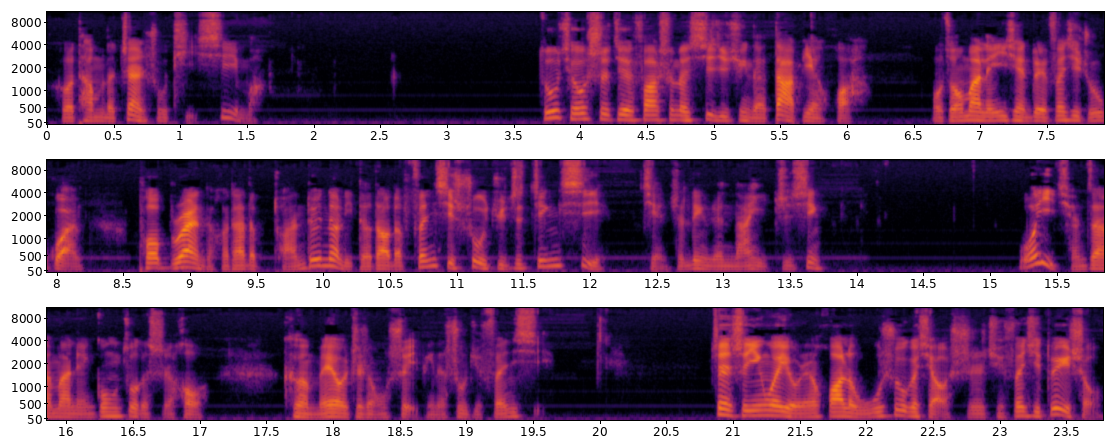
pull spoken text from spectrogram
和他们的战术体系吗？足球世界发生了戏剧性的大变化。我从曼联一线队分析主管 Paul Brand 和他的团队那里得到的分析数据之精细，简直令人难以置信。我以前在曼联工作的时候，可没有这种水平的数据分析。正是因为有人花了无数个小时去分析对手。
